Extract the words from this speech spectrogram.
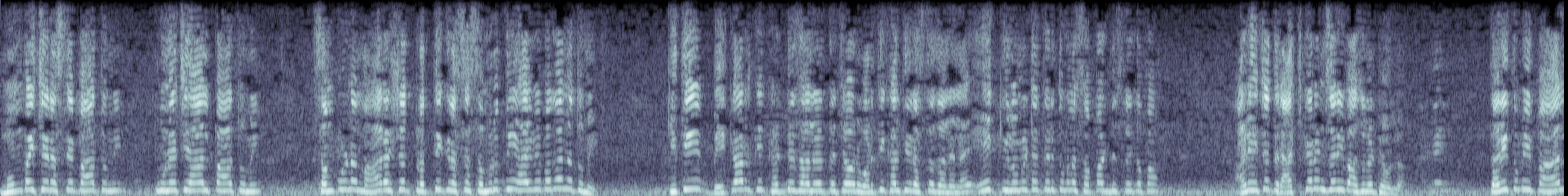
मुंबईचे रस्ते पहा तुम्ही पुण्याचे हाल पहा तुम्ही. संपूर्ण महाराष्ट्रात प्रत्येक रस्ता समृद्धी हायवे बघा ना तुम्ही. किती बेकार के खड्डे झाले त्याच्यावर वरती खालती रस्ता झालेला आहे. एक किलोमीटर तरी तुम्हाला सपाट दिसतोय का पा आणि याच्यात राजकारण जरी बाजूला ठेवलं तरी तुम्ही पाहाल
